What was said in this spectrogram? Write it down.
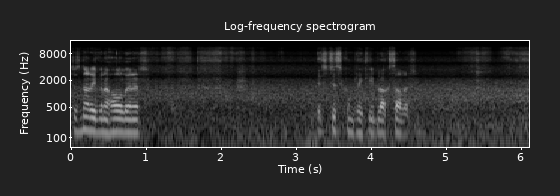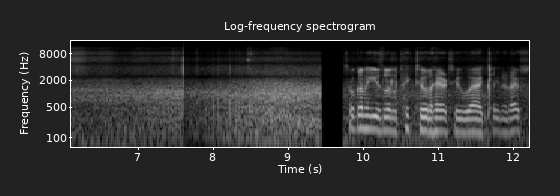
there's not even a hole in it. It's just completely block solid. So we're going to use a little pick tool here to uh, clean it out.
